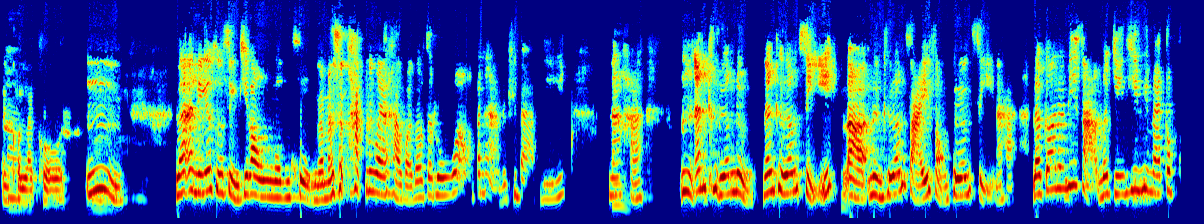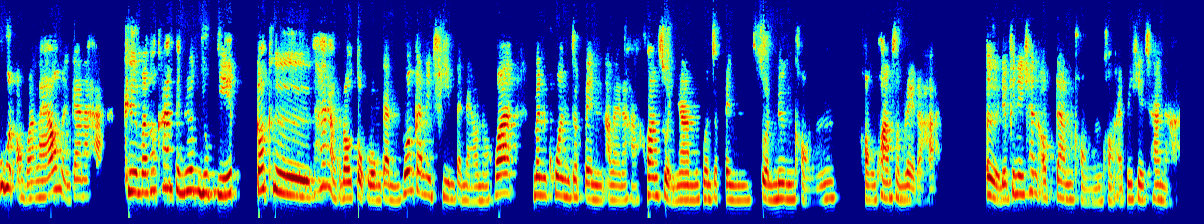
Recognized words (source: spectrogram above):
เป็นคนละโค้ดอืม และอันนี้ก็คือสิ่งที่เรางมขุงกันมาสักพักหนึงเลยค่ะกว่าเราจะรู้ว่าอ๋อปัญหามันคือแบบนี้นะคะ อืมอันคือเรื่องหนึ่ง นั่นคือเรื่องสีอ่าหนึ่งคือเรื่องไซส์สองคือเรื่องสีนะคะ แล้วก็เรื่องที่สามเมื่อกี้ที่พี่แม็กก็พูดออกมาแล้วเหมือนกันนะคะคือมันค่อนข้างเป็นเรื่องยุบยิบก็คือถ้าหากเราตกลงกันร่วมกันในทีมไปแล้วเนาะว่ามันควรจะเป็นอะไรนะคะ ความสวยงามมันควรจะเป็นส่วนหนึ่งของของความสำเร็จอะค่ะเออ definition of done ของของแอปพลิเคชันอะค่ะ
